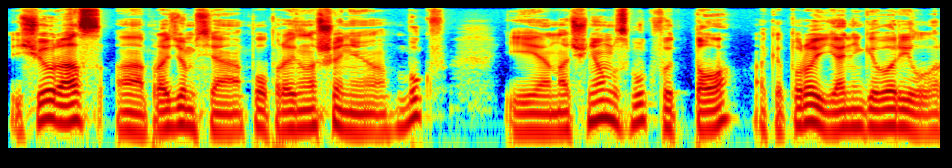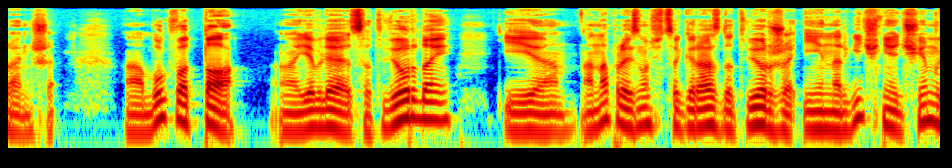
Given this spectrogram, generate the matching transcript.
Еще раз а, пройдемся по произношению букв и начнем с буквы «то», о которой я не говорил раньше. А, буква «то» а, является твердой, и она произносится гораздо тверже и энергичнее, чем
